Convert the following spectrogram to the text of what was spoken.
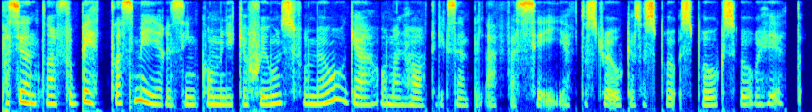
patienterna förbättras mer i sin kommunikationsförmåga om man har till exempel afasi efter stroke, alltså språksvårigheter.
